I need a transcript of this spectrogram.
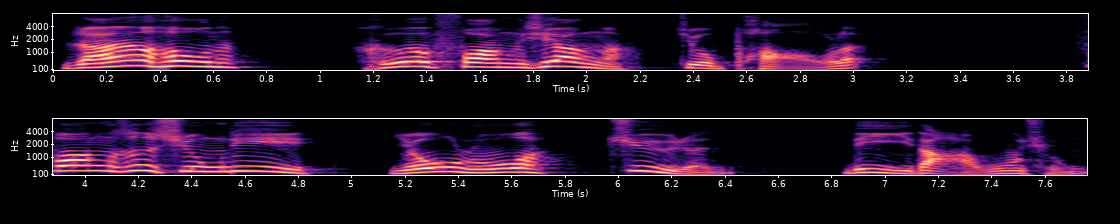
然后呢，和方向啊就跑了。方氏兄弟犹如啊巨人，力大无穷，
